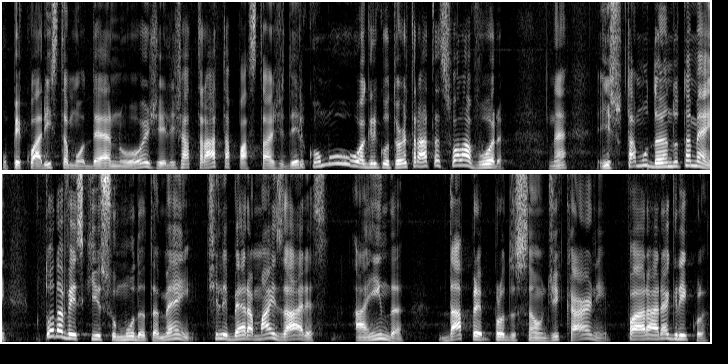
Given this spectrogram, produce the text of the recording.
O pecuarista moderno hoje, ele já trata a pastagem dele como o agricultor trata a sua lavoura. Né? Isso está mudando também. Toda vez que isso muda também, te libera mais áreas ainda da produção de carne para a área agrícola.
